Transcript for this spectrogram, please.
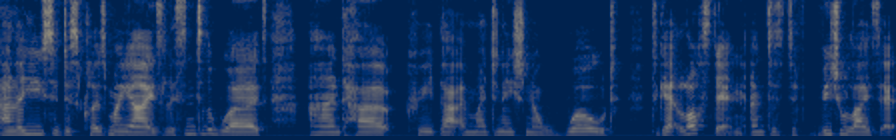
and I used to just close my eyes, listen to the words, and have, create that imaginational world to get lost in and to, to visualize it.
